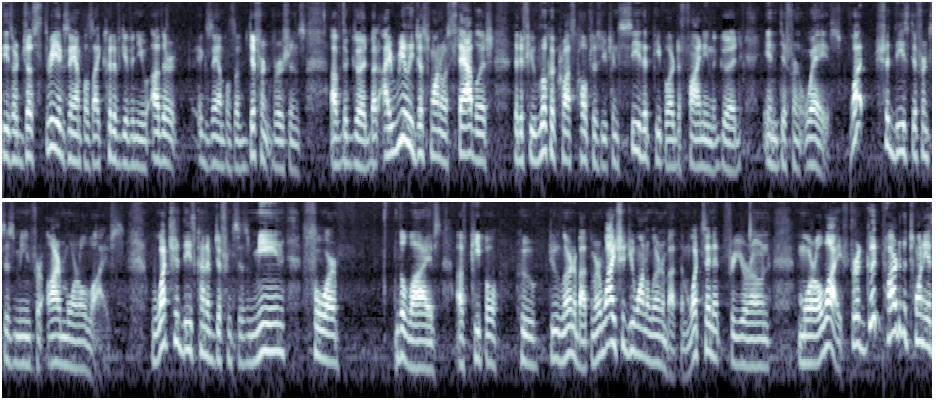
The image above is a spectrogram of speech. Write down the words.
These are just three examples. I could have given you other examples of different versions of the good, but I really just want to establish that if you look across cultures, you can see that people are defining the good in different ways. What should these differences mean for our moral lives? What should these kind of differences mean for the lives of people who do learn about them? Or why should you want to learn about them? What's in it for your own moral life? For a good part of the 20th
